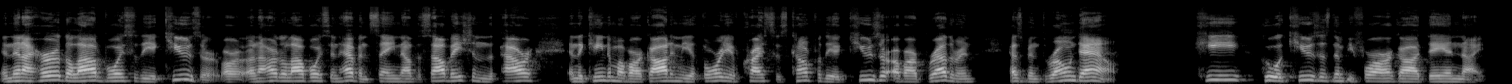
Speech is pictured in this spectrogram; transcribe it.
And then I heard the loud voice of the accuser, or and I heard a loud voice in heaven saying, Now the salvation and the power and the kingdom of our God and the authority of Christ has come, for the accuser of our brethren has been thrown down. He who accuses them before our God day and night.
